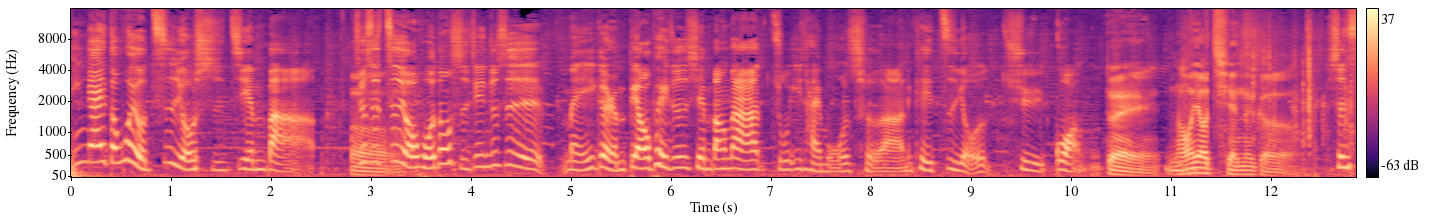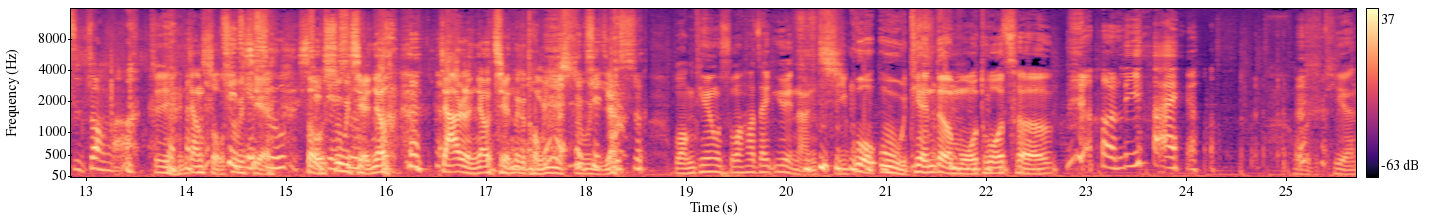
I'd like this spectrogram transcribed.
应该都会有自由时间吧？就是自由活动时间，就是每一个人标配，就是先帮大家租一台摩托车啊，你可以自由去逛。对，然后要签那个生死状嘛，就是很像手术 前，手术前要 家人要签那个同意书一样。王天佑说他在越南骑过五天的摩托车，好厉害啊！我的天，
